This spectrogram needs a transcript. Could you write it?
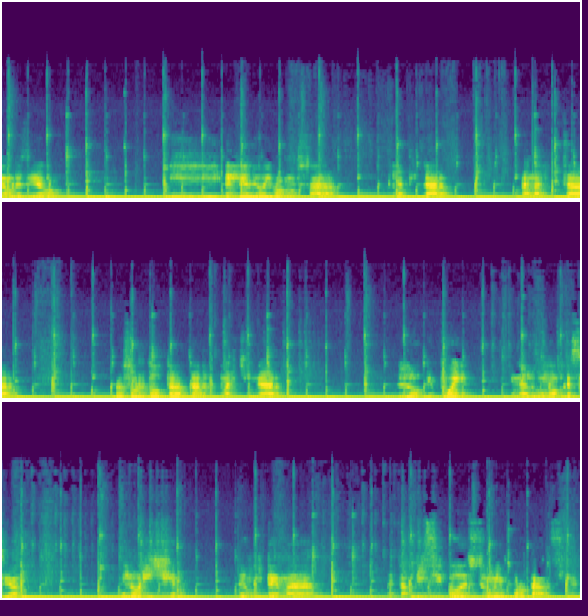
nombre es Diego y el día de hoy vamos a platicar, analizar, pero sobre todo tratar de imaginar lo que fue en alguna ocasión el origen de un tema metafísico de suma importancia.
